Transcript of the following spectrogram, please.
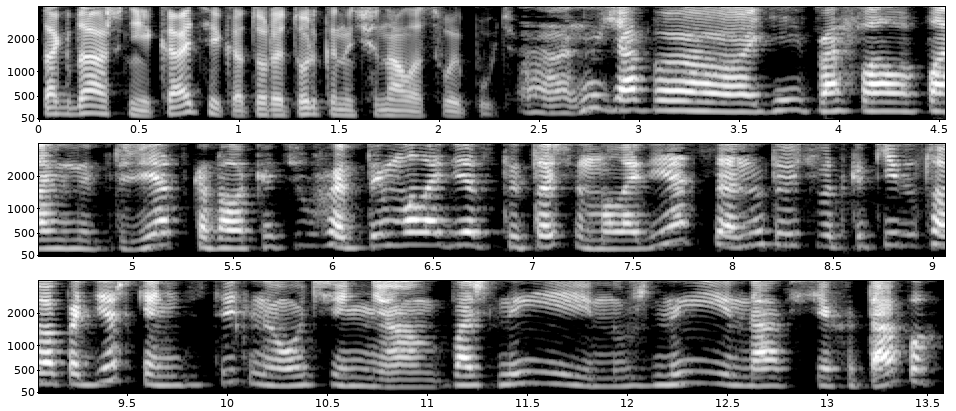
тогдашней Кати, которая только начинала свой путь? А, ну, я бы ей послала пламенный привет, сказала, Катюха, ты молодец, ты точно молодец. Ну, то есть вот какие-то слова поддержки, они действительно очень а, важны, нужны на всех этапах.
